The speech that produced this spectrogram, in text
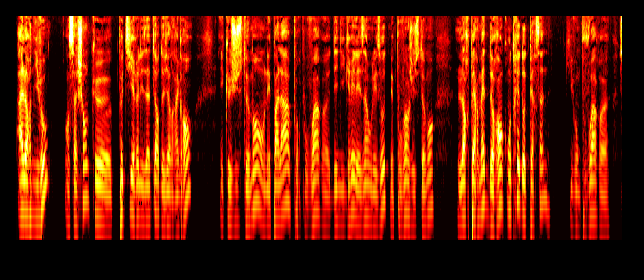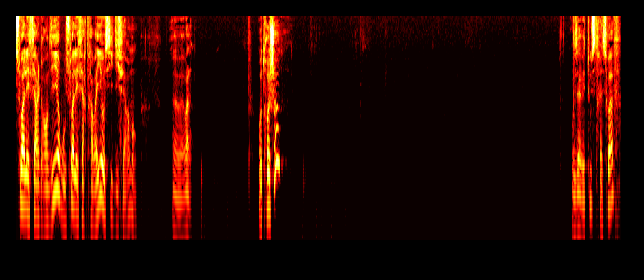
à leur niveau, en sachant que petit réalisateur deviendra grand et que justement, on n'est pas là pour pouvoir euh, dénigrer les uns ou les autres, mais pouvoir justement leur permettre de rencontrer d'autres personnes qui vont pouvoir soit les faire grandir ou soit les faire travailler aussi différemment. Voilà. Autre chose? Vous avez tous très soif?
